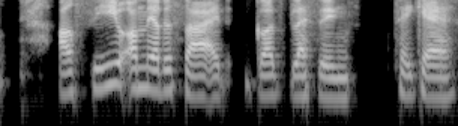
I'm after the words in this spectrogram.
bukiekeowa.com. I'll see you on the other side. God's blessings. Take care.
